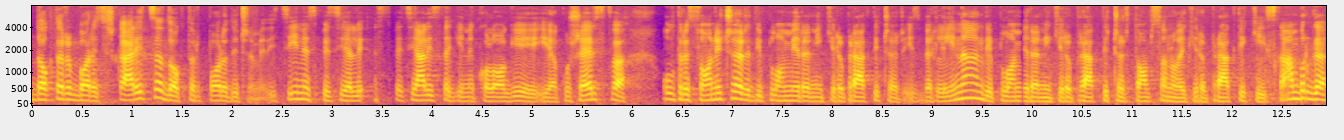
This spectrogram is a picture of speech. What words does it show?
Doktor Boris Škarica, doktor porodične medicine, specijalista ginekologije i akušerstva, ultrasoničar, diplomirani kiropraktičar iz Berlina, diplomirani kiropraktičar Thompsonove kiropraktike iz Hamburga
